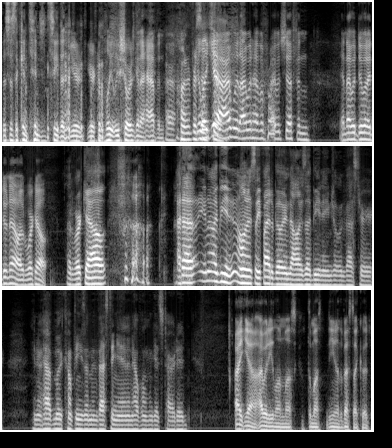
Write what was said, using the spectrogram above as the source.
This is a contingency that you're you're completely sure is going to happen. Hundred You're like, yeah, I would I would have a private chef and and I would do what I do now. I would work out. I'd work out. I'd, uh, you know, I'd be an, honestly, if I had a billion dollars, I'd be an angel investor. You know, have my companies I'm investing in and help them get started. I yeah, I would Elon Musk the must you know the best I could.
